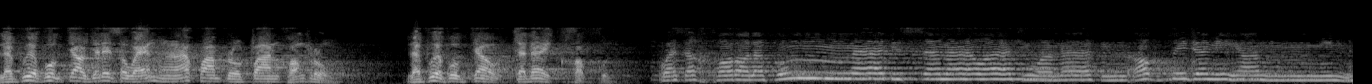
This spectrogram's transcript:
และเพื่อพวกเจ้าจะได้แสวงหาความโปรดปรานของพระองค์และเพื่อพวกเจ้าจะได้ขอบคุณ وسخر لكم ما في السماوات وما في الأرض جميعا منه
